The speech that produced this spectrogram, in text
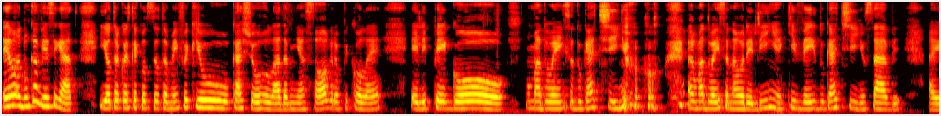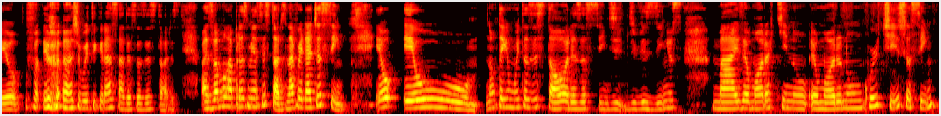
eu nunca vi esse gato. E outra coisa que aconteceu também foi que o cachorro lá da minha sogra, o picolé, ele pegou uma doença do gatinho. é uma doença na orelhinha que veio do gatinho, sabe? Aí eu, eu acho muito engraçado essas histórias. Mas vamos lá para as minhas histórias. Na verdade, assim, eu, eu não tenho muitas histórias assim de, de vizinhos, mas eu moro aqui no. Eu moro num cortiço, assim.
